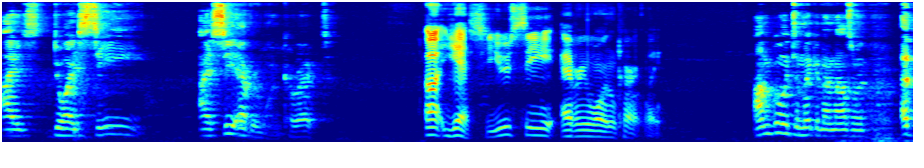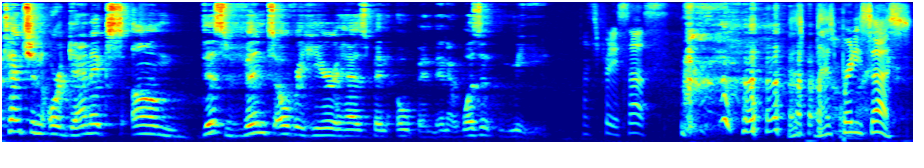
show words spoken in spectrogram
I do I see I see everyone, correct? Uh, yes, you see everyone currently. I'm going to make an announcement. Attention organics, um this vent over here has been opened and it wasn't me. That's pretty sus. That's, that's pretty sus.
